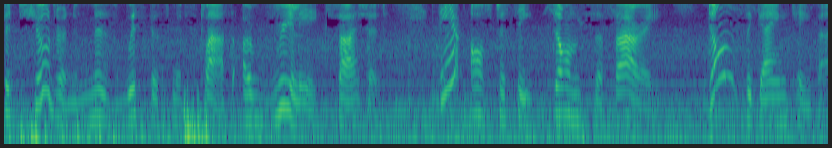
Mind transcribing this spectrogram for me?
The children in Ms. Whiskersniff's class are really excited. They're off to see Don safari. Don's the gamekeeper,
